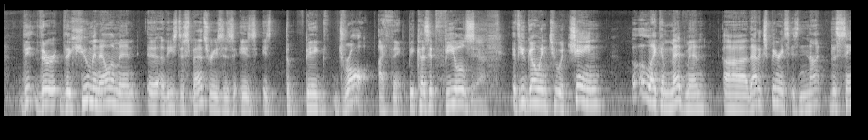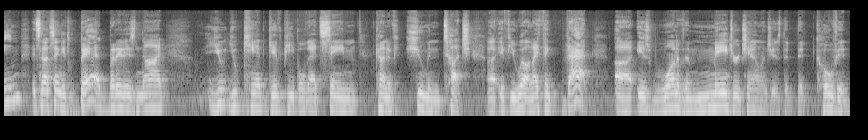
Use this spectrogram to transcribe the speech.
the, they're, the human element uh, of these dispensaries is, is, is the big draw, I think, because it feels, Yeah. if you go into a chain uh, like a MedMen, uh, that experience is not the same. It's not saying it's bad, but it is not. You you can't give people that same kind of human touch, uh, if you will. And I think that uh, is one of the major challenges that, that COVID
